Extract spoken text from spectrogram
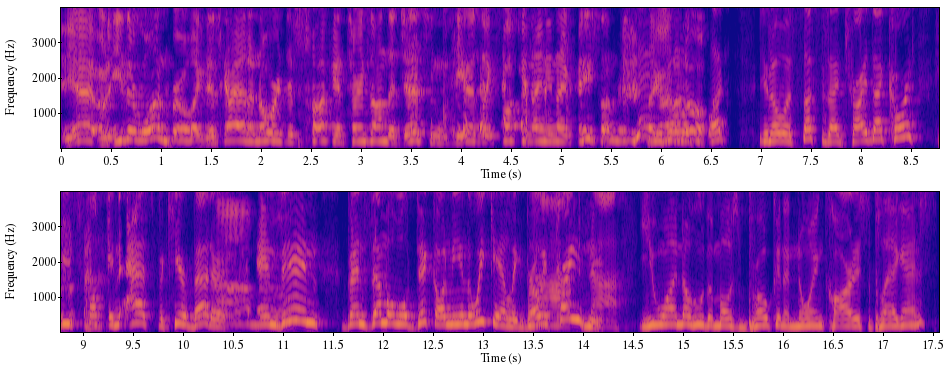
yeah, either one, bro. Like this guy out of nowhere just fucking turns on the Jets and he has like fucking 99 pace on me. Like you I don't know. sucks? You know what sucks is I tried that card. He's fucking ass Fekir better, Nah, and then Benzema will dick on me in the weekend league, bro. it's crazy. Nah, you want to know who the most broken, annoying card is to play against?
